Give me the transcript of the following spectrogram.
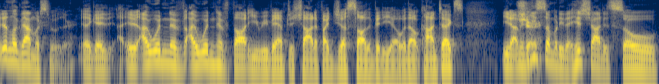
it didn't look that much smoother. Like I, I wouldn't have, I wouldn't have thought he revamped his shot if I just saw the video without context. You know, I mean, sure. he's somebody that his shot is so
